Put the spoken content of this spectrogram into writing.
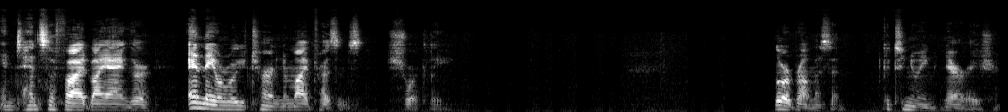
intensified by anger, and they will return to my presence shortly. Lord Brahma said, continuing narration.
